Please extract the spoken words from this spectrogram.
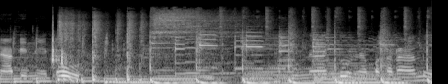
natin ito. Kunin natin napakarami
